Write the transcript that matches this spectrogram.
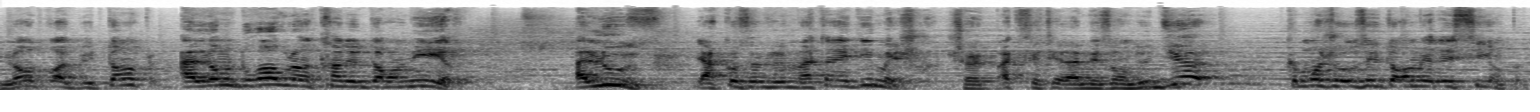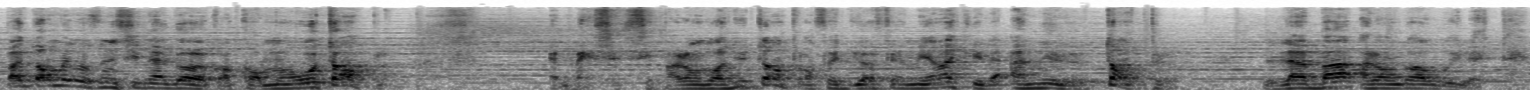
l'endroit du temple, à l'endroit où il est en train de dormir, à Luz. Yaakov le matin, il dit, mais je ne savais pas que c'était la maison de Dieu. Comment j'ai osé dormir ici? On ne peut pas dormir dans une synagogue, encore moins au temple. Eh ben, c'est pas l'endroit du temple. En fait, Dieu a fait un miracle, il a amené le temple là-bas à l'endroit où il était.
